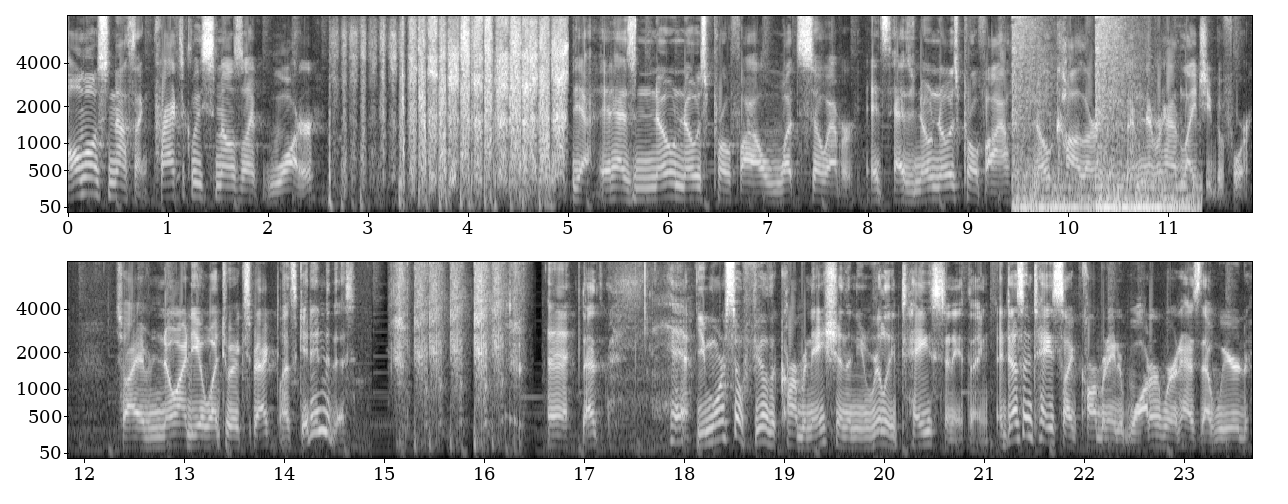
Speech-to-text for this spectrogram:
Almost nothing. Practically smells like water. Yeah, it has no nose profile whatsoever. It has no nose profile, no color. I've never had lychee before. So I have no idea what to expect. Let's get into this. Eh, that, eh. You more so feel the carbonation than you really taste anything. It doesn't taste like carbonated water where it has that weird,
